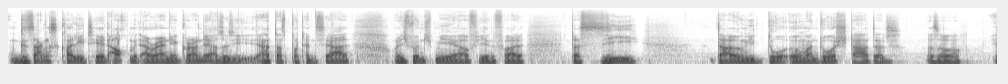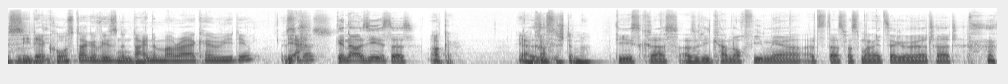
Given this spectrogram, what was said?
Gesangsqualität, auch mit Ariana Grande. Also sie hat das Potenzial und ich wünsche mir auf jeden Fall, dass sie da irgendwie do, irgendwann durchstartet. Also ist sie der Co-Star gewesen in deinem Mariah Carey Video? Ist ja, sie das? genau, sie ist das. Okay. Ja, also krasse Stimme. Die ist krass. Also die kann noch viel mehr als das, was man jetzt ja gehört hat.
